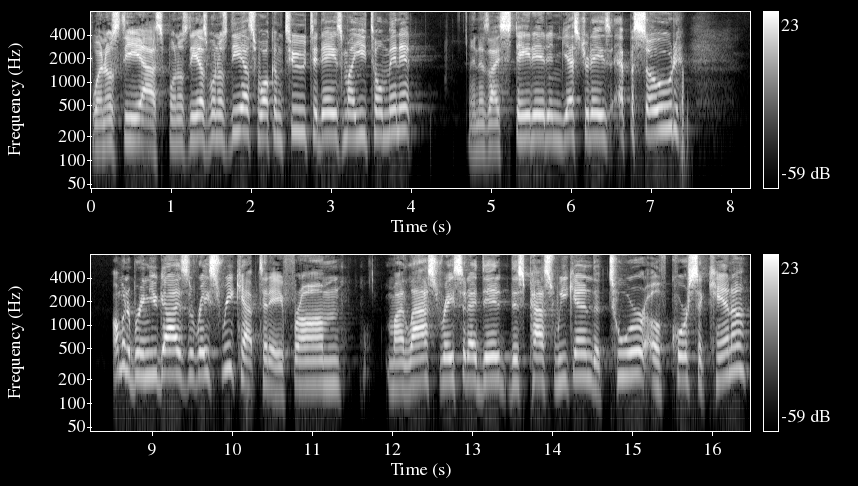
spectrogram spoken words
Buenos dias, buenos dias, buenos dias. Welcome to today's Mayito Minute. And as I stated in yesterday's episode, I'm going to bring you guys a race recap today from my last race that I did this past weekend, the Tour of Corsicana,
